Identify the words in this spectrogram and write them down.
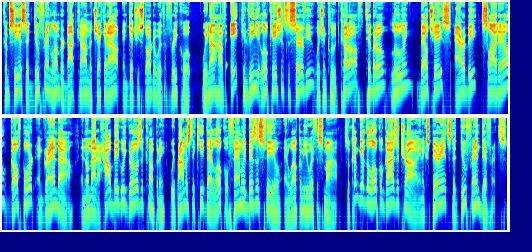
Come see us at DufresneLumber.com to check it out and get you started with a free quote. We now have eight convenient locations to serve you, which include Cutoff, Thibodaux, Luling, Belle Chasse, Arabi, Slidell, Gulfport, and Grand Isle. And no matter how big we grow as a company, we promise to keep that local family business feel and welcome you with a smile. So come give the local guys a try and experience the Dufresne difference.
